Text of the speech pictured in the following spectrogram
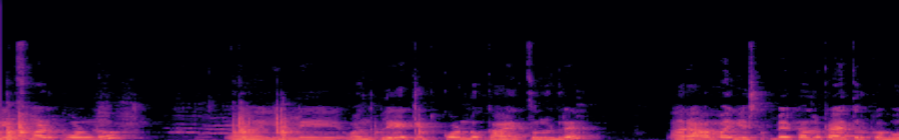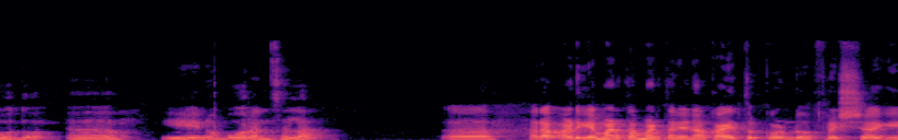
ಫಿಕ್ಸ್ ಮಾಡಿಕೊಂಡು ಇಲ್ಲಿ ಒಂದು ಪ್ಲೇಟ್ ಇಟ್ಕೊಂಡು ಕಾಯಿ ತುರಿದ್ರೆ ಆರಾಮಾಗಿ ಎಷ್ಟು ಬೇಕಾದರೂ ಕಾಯಿ ತುರ್ಕೋಬೋದು. ಏನೂ ಬೋರ್ ಅನಿಸಲ್ಲ. ಆರಾಮ್, ಅಡುಗೆ ಮಾಡ್ತಾ ಮಾಡ್ತಾನೆ ನಾವು ಕಾಯಿ ತುರ್ಕೊಂಡು ಫ್ರೆಶ್ ಆಗಿ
